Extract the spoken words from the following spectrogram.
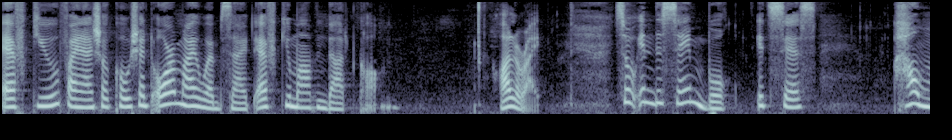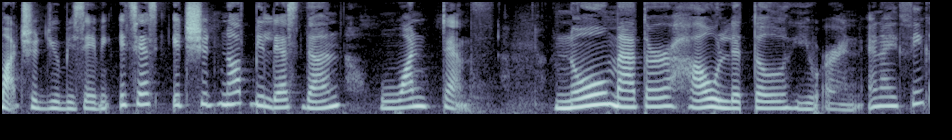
FQ Financial Quotient, or my website, fqmom.com. All right. So in the same book, it says, how much should you be saving? It says it should not be less than one tenth no matter how little you earn. And I think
